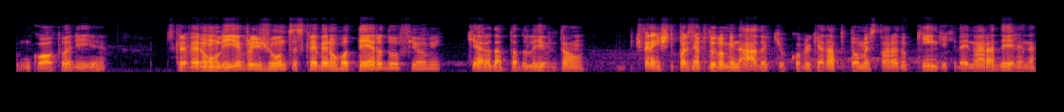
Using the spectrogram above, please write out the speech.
Em coautoria. Escreveram um livro e juntos escreveram o roteiro do filme que era adaptado do livro. Então, diferente, por exemplo, do Iluminado, que o Kubrick adaptou uma história do King, que daí não era dele, né?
